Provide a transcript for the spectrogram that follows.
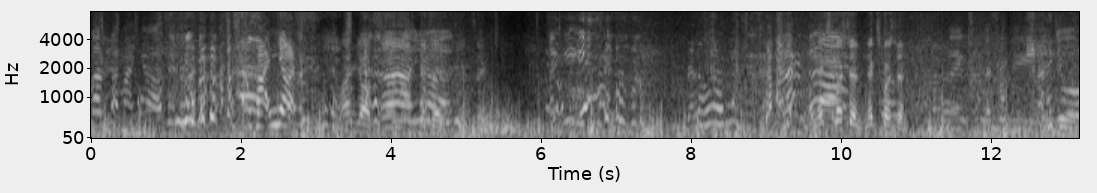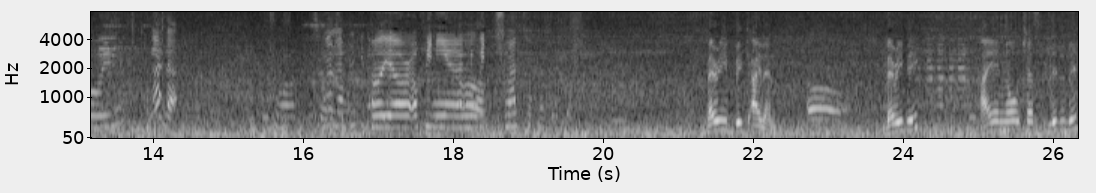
Mantap maknyos. Maknyos. Manjot. You can say, yes. you can say. Lagi. Apa lagi? Next question, next question. Lanjut. Nggak ada. Mana beli kita? For your opinion uh, Oh. with Sumatra? Very big island. Oh. Very big. I know just little bit.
